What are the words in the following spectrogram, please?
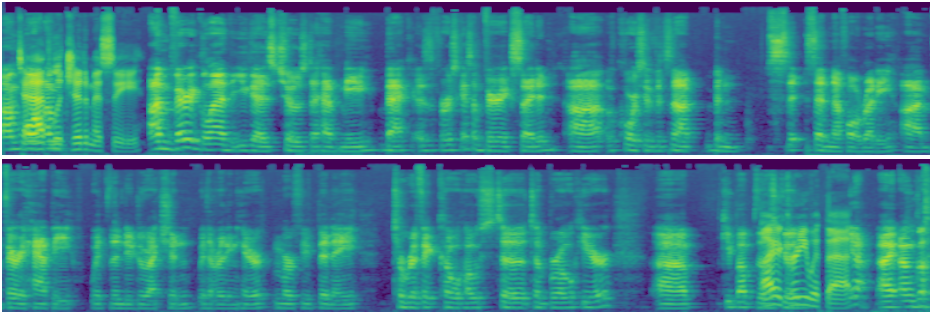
I'm, To well, add I'm, legitimacy, I'm very glad that you guys chose to have me back as the first guest. I'm very excited. Uh, of course, if it's not been s- said enough already, I'm very happy with the new direction with everything here. Murphy's been a terrific co-host to, to Bro here. Uh, keep up those I good- agree with that. Yeah, I, I'm glad.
